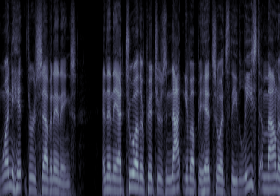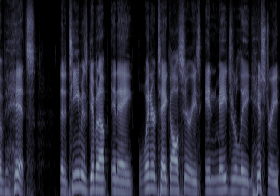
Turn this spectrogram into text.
one hit through seven innings. And then they had two other pitchers not give up a hit. So it's the least amount of hits that a team has given up in a winner take all series in Major League history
